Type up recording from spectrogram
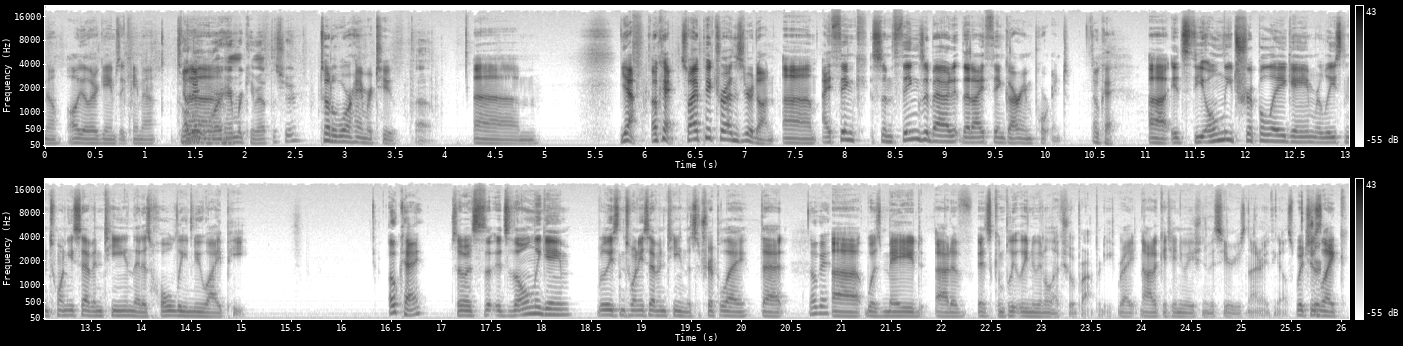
know, all the other games that came out. Total Um, Warhammer came out this year. Total Warhammer 2. Oh. Um, yeah. Okay. So I picked Horizon Zero Dawn. Um, I think some things about it that I think are important. Okay. Uh, it's the only AAA game released in 2017 that is wholly new IP. Okay. So it's the, it's the only game released in 2017 that's a AAA that Okay. uh, was made out of it's completely new intellectual property, right? Not a continuation of a series, not anything else, which is like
